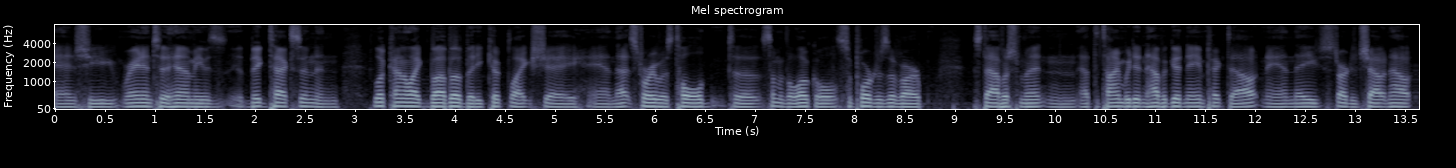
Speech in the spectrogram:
and she ran into him. He was a big Texan and looked kind of like Bubba, but he cooked like Chez. And that story was told to some of the local supporters of our establishment. And at the time, we didn't have a good name picked out, and they started shouting out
